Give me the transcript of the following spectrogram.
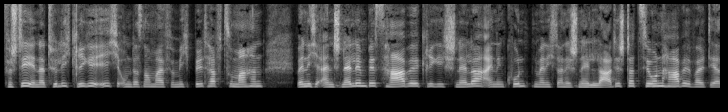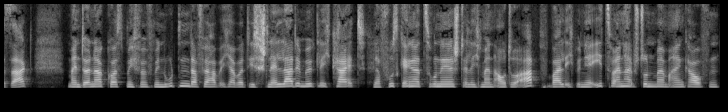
Verstehe. Natürlich kriege ich, um das nochmal für mich bildhaft zu machen, wenn ich einen Schnellimbiss habe, kriege ich schneller einen Kunden, wenn ich da eine Schnellladestation habe, weil der sagt, mein Döner kostet mich fünf Minuten, dafür habe ich aber die Schnelllademöglichkeit. In der Fußgängerzone stelle ich mein Auto ab, weil ich bin ja eh zweieinhalb Stunden beim Einkaufen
